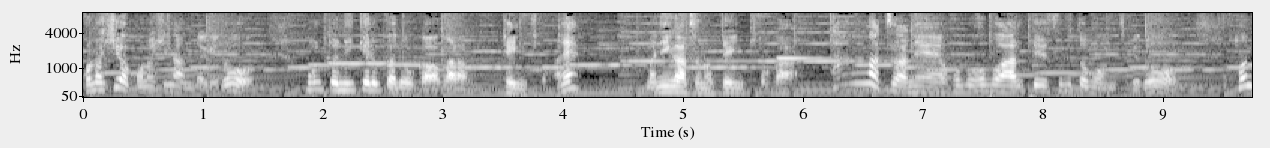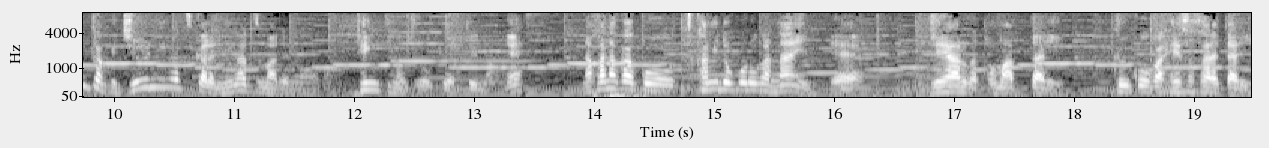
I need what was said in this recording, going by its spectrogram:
この日はこの日なんだけど、本当に行けるかどうかわからん。天気とかね。まあ、2月の天気とか。3月はね、ほぼほぼ安定すると思うんですけど、とにかく12月から2月までの天気の状況っていうのはね、なかなかこう、つかみどころがないんで、JR が止まったり、空港が閉鎖されたり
